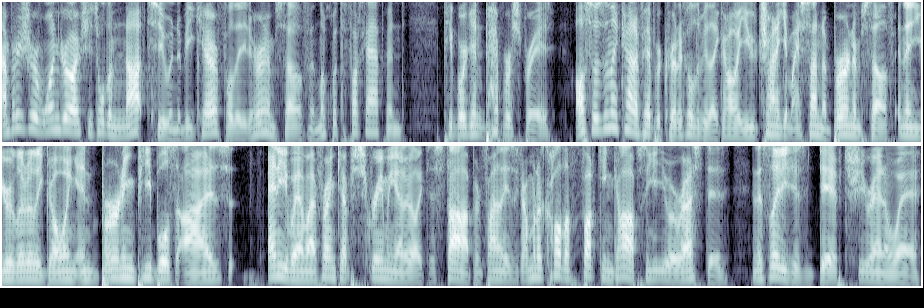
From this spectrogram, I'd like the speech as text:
I'm pretty sure one girl actually told him not to and to be careful that he'd hurt himself, and look what the fuck happened. People are getting pepper sprayed. Also, isn't that kind of hypocritical to be like, oh, you trying to get my son to burn himself, and then you're literally going and burning people's eyes? Anyway, my friend kept screaming at her like to stop, and finally he's like, I'm gonna call the fucking cops and get you arrested. And this lady just dipped. She ran away.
